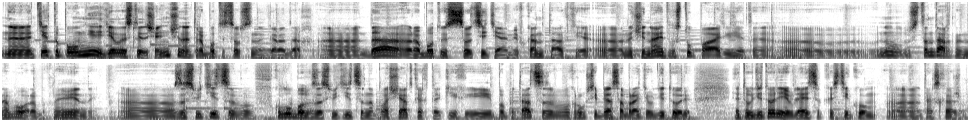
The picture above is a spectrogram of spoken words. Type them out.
Э, те, кто поумнее, делают следующее. Они начинают работать в собственных городах. Э, да, работают с соцсетями, ВКонтакте, э, начинают выступать где-то. Ну, стандартный набор, обыкновенный. Засветиться в клубах, засветиться на площадках таких и попытаться вокруг себя собрать аудиторию. Эта аудитория является костяком, так скажем.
